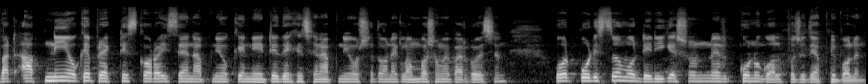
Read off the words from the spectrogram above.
বাট আপনি ওকে প্র্যাকটিস করাইছেন, আপনি ওকে নেটে দেখেছেন, আপনি ওর সাথে অনেক লম্বা সময় পার করেছেন, ওর পরিশ্রম ও ডেডিকেশনের কোনো গল্প যদি আপনি বলেন।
